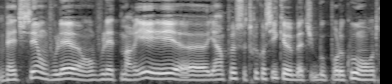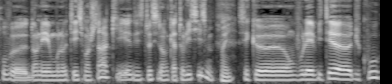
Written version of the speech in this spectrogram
Ben, tu sais, on voulait, on voulait être mariés et euh, il y a un peu ce truc aussi que, bah, tu, pour le coup, on retrouve euh, dans les monothéismes en général, qui existe aussi dans le catholicisme. Oui. C'est que on voulait éviter, euh, du coup,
